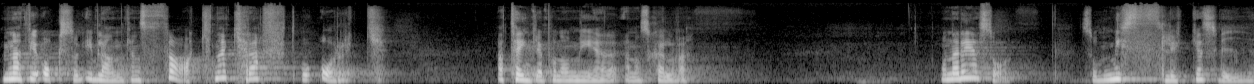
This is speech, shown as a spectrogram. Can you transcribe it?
Men att vi också ibland kan sakna kraft och ork att tänka på någon mer än oss själva. Och när det är så, så misslyckas vi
